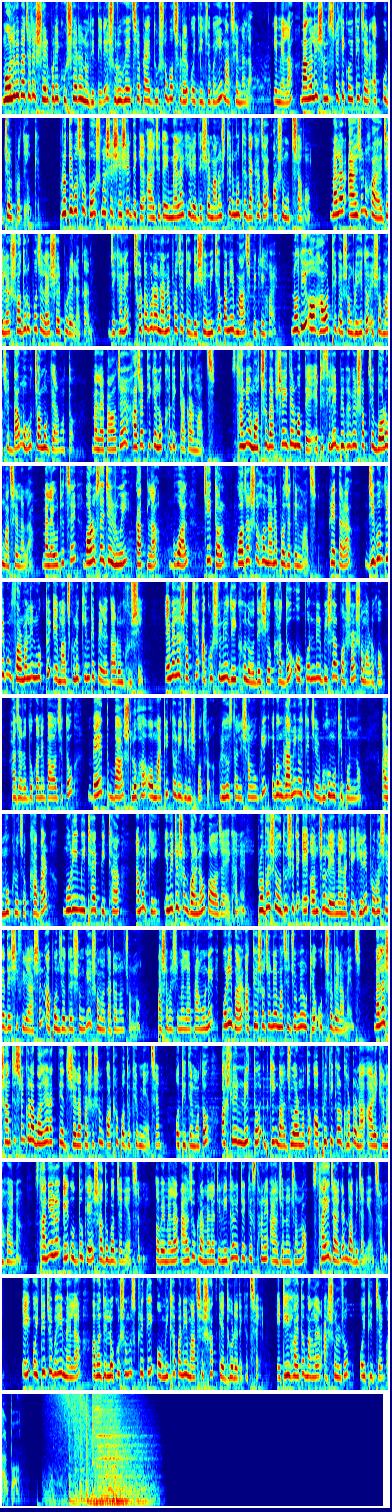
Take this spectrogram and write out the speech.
মৌলভীবাজারের শেরপুরে কুশিয়ারা নদীর তীরে শুরু হয়েছে প্রায় দুশো বছরের ঐতিহ্যবাহী মাছের মেলা। এ মেলা বাঙালির সাংস্কৃতিক ঐতিহ্যের এক উজ্জ্বল প্রতীক। প্রতি বছর পৌষ মাসের শেষের দিকে আয়োজিত এই মেলা ঘিরে দেশের মানুষদের মধ্যে দেখা যায় অসীম উৎসাহ। মেলার আয়োজন হয় জেলার সদর উপজেলার শেরপুর এলাকায়, যেখানে ছোট বড় নানা প্রজাতির দেশীয় মিঠা পানির মাছ বিক্রি হয়। নদী ও হাওর থেকে সংগৃহীত এসব মাছের দামও চমক দেওয়ার মতো। মেলায় পাওয়া যায় হাজার থেকে লক্ষাধিক টাকার মাছ। স্থানীয় মৎস্য ব্যবসায়ীদের মতে, এটি সিলেট বিভাগের সবচেয়ে বড় মাছের মেলা। মেলায় উঠেছে বড় সাইজের রুই, কাতলা, বোয়াল, চিতল গজাসহ নানা প্রজাতির মাছ। ক্রেতারা জীবন্ত এবং ফরমালিন মুক্ত এই মাছগুলো কিনতে পেরে দারুণ খুশি। এ মেলার সবচেয়ে আকর্ষণীয় দিক হল দেশীয় খাদ্য ও পণ্যের বিশাল পসরার সমারোহ। হাজারো দোকানে পাওয়া যেত বেত, বাঁশ, লোহা ও মাটির তৈরি জিনিসপত্র, গৃহস্থালী সামগ্রী এবং গ্রামীণ ঐতিহ্যের বহুমুখী পণ্য। আর মুখরোচক খাবার, মুড়ি, মিঠাই, পিঠা এমনকি ইমিটেশন গয়নাও পাওয়া যায় এখানে। প্রবাসী অধ্যুষিত এই অঞ্চলে মেলাকে ঘিরে প্রবাসীরা দেশে ফিরে আসেন আপনজনদের সঙ্গে সময় কাটানোর জন্য। পাশাপাশি মেলার প্রাঙ্গণে পরিবার আত্মীয় স্বজনের মাঝে জমে ওঠে উৎসবের আমেজ। মেলার শান্তি শৃঙ্খলা বজায় রাখতে জেলা প্রশাসন কঠোর পদক্ষেপ নিয়েছে। অতীতের মতো অশ্লীল নৃত্য কিংবা জুয়ার মতো অপ্রীতিকর ঘটনা আর এখানে হয় না। স্থানীয়রা এই উদ্যোগে সাধুবাদ জানিয়েছেন। তবে মেলার আয়োজকরা মেলাটি নির্ধারিত একটি স্থানে আয়োজনের জন্য স্থায়ী জায়গার দাবি জানিয়েছেন। এই ঐতিহ্যবাহী মেলা আমাদের লোকসংস্কৃতি ও মিঠাপানির মাছের স্বাদকে ধরে রেখেছে। এটি হয়তো বাংলার আসল রূপ, ঐতিহ্যের গল্প।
